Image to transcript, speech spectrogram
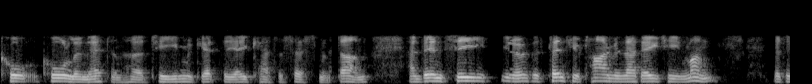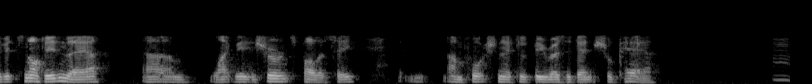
Call call Lynette and her team, get the ACAT assessment done, and then see. You know, there's plenty of time in that 18 months. But if it's not in there, um, like the insurance policy, unfortunately, it'll be residential care. Mm.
